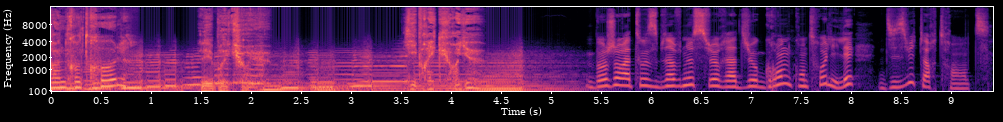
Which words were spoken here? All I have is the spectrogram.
Ground Control. Libre et curieux. Libre et curieux. Bonjour à tous, bienvenue sur Radio Ground Control, il est 18h30.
